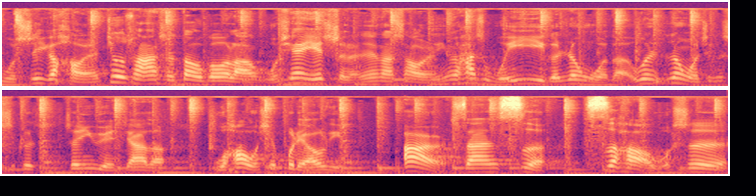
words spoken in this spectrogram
五是一个好人，就算他是倒钩狼，我现在也只能认他是好人，因为他是唯一一个认我的，问认我这个是个真预言家的。五号我先不聊你，二三四四号我是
